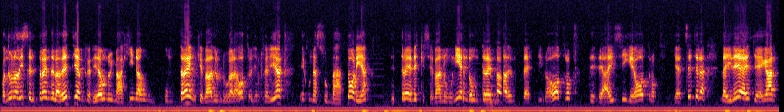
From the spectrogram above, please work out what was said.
cuando uno dice el tren de la bestia, en realidad uno imagina un, tren que va de un lugar a otro y en realidad es una sumatoria de trenes que se van uniendo, un tren va de un destino a otro, desde ahí sigue otro, y etcétera. La idea es llegar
